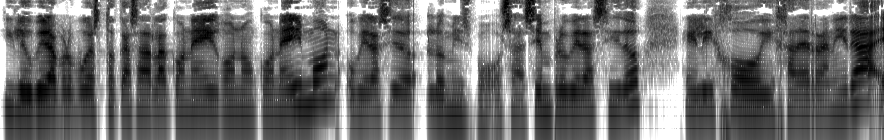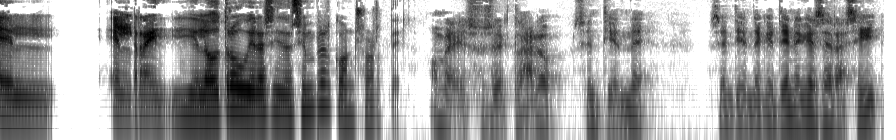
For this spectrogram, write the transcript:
y le hubiera propuesto casarla con Aegon o con Aemon, hubiera sido lo mismo. O sea, siempre hubiera sido el hijo o hija de Rhaenyra el, el rey y el otro hubiera sido siempre el consorte. Hombre, eso es claro, se entiende. Se entiende que tiene que ser así.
